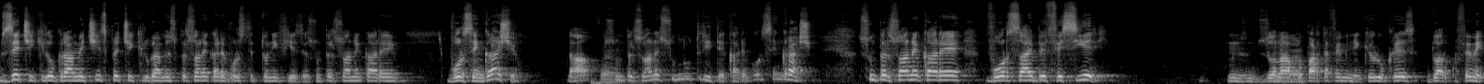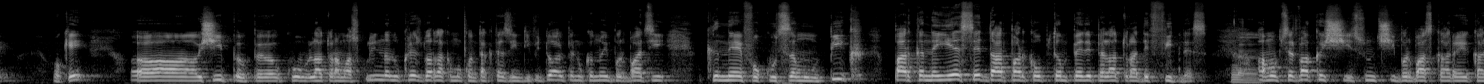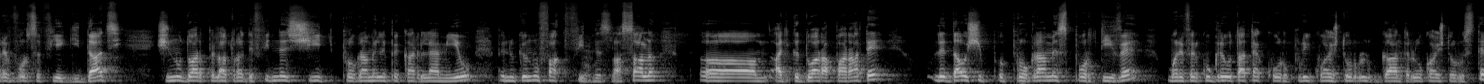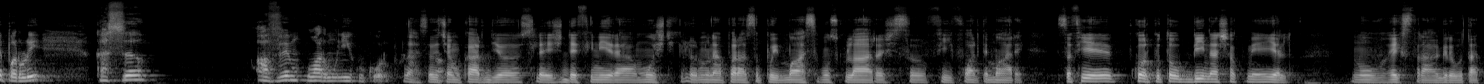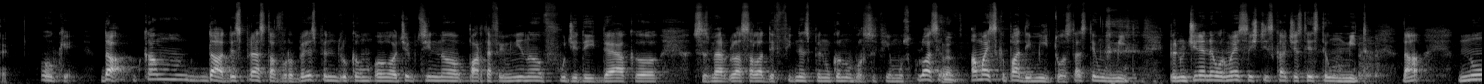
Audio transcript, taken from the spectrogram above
10 kg, 15 kg, sunt persoane care vor să te tonifieze, sunt persoane care vor să îngrașe, da? da? Sunt persoane subnutrite care vor să îngrașe. Sunt persoane care vor să aibă fesieri în zona da. pe partea feminină, că eu lucrez doar cu femei. Ok? Uh, și pe, pe, cu latura masculină lucrez doar dacă mă contactează individual, pentru că noi bărbații, când ne focusăm un pic, parcă ne iese, dar parcă optăm pe, pe latura de fitness. Da. Am observat că și sunt și bărbați care, care vor să fie ghidați și nu doar pe latura de fitness și programele pe care le am eu, pentru că eu nu fac fitness la sală, uh, adică doar aparate, le dau și programe sportive, mă refer cu greutatea corpului, cu ajutorul gantelor, cu ajutorul stepperului, ca să avem o armonie cu corpul. Da, să zicem cardio slash definirea mușchilor, nu neapărat să pui masă musculară și să fii foarte mare. Să fie corpul tău bine așa cum e el, nu extra greutate. Ok. Da, cam, da, despre asta vorbesc, pentru că uh, cel puțin uh, partea feminină fuge de ideea că să-ți meargă la sala de fitness pentru că nu vor să fie musculoase. Da. Am mai scăpat de mitul ăsta, este un mit. pentru cine ne urmează să știți că acesta este un mit. Da? Nu,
